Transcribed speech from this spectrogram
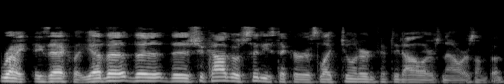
right, exactly. Yeah, the the the Chicago city sticker is like two hundred and fifty dollars now or something.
